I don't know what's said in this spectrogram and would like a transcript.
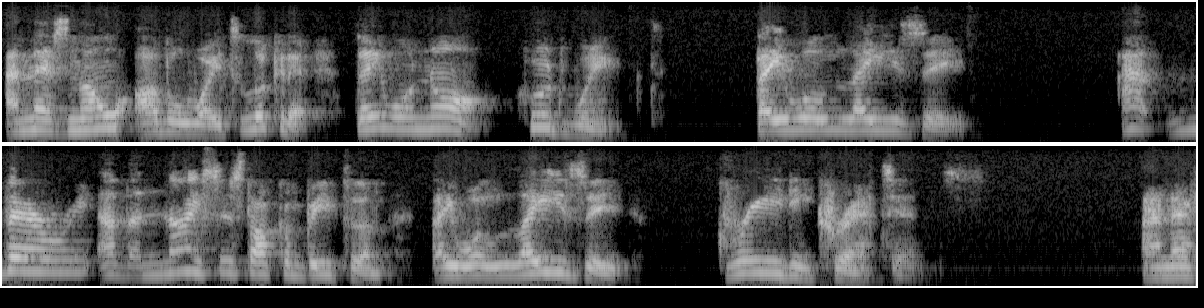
And there's no other way to look at it. They were not hoodwinked. They were lazy. At very at the nicest I can be to them, they were lazy, greedy cretins. And they're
